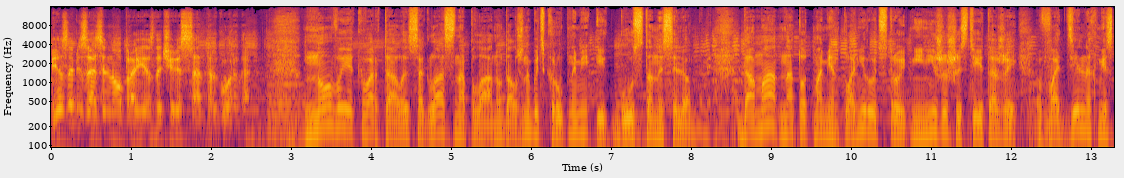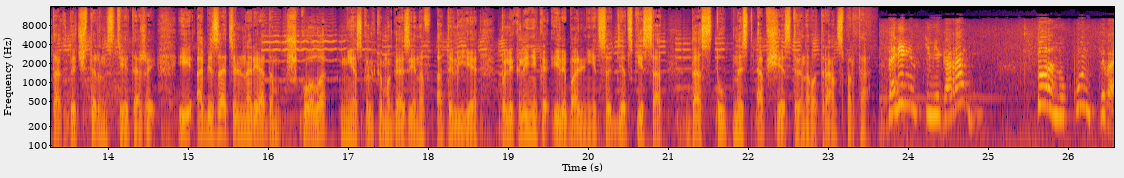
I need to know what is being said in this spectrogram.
без обязательного проезда через центр города. Новые кварталы, согласно плану, должны быть крупными и густонаселенными. Дома на тот момент планируют строить не ниже 6 этажей, в отдельных местах до 14 этажей и обязательно Обязательно рядом школа, несколько магазинов, ателье, поликлиника или больница, детский сад, доступность общественного транспорта. За Ленинскими горами в сторону Кунцева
